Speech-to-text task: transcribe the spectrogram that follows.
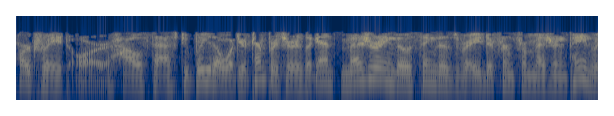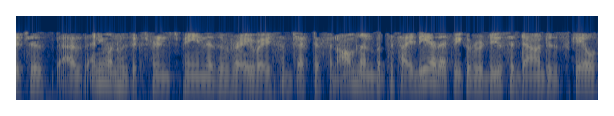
heart rate or how fast you breathe or what your temperature is. Again, measuring those things is very different from measuring pain, which is, as anyone who's experienced pain, is a very, very subjective phenomenon. But this idea that we could reduce it down to the scale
